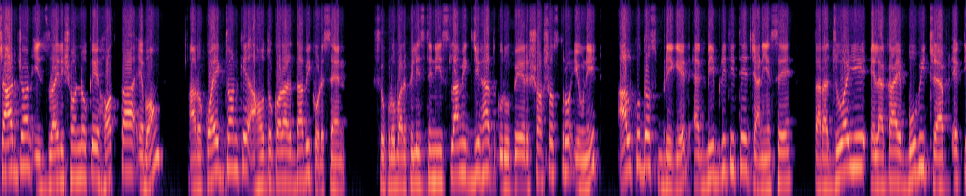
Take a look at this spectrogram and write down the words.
চারজন ইসরায়েলি সৈন্যকে হত্যা এবং আরও কয়েকজনকে আহত করার দাবি করেছেন। শুক্রবার ফিলিস্তিনি ইসলামিক জিহাদ গ্রুপের সশস্ত্র ইউনিট আলকুদস ব্রিগেড এক বিবৃতিতে জানিয়েছে, তারা জুয়াইয়ে এলাকায় বুবি ট্র্যাপড একটি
